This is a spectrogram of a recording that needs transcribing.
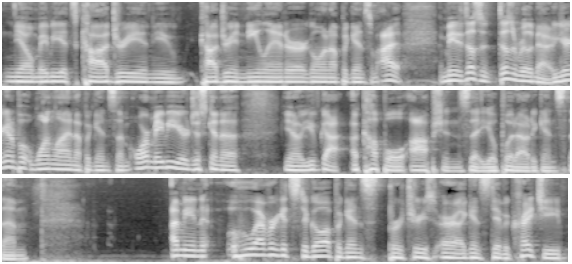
know maybe it's Kadri and you Kadri and Nylander are going up against them. I I mean it doesn't doesn't really matter. You're gonna put one line up against them, or maybe you're just gonna you know you've got a couple options that you'll put out against them. I mean, whoever gets to go up against Patrice or against David Krejci,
